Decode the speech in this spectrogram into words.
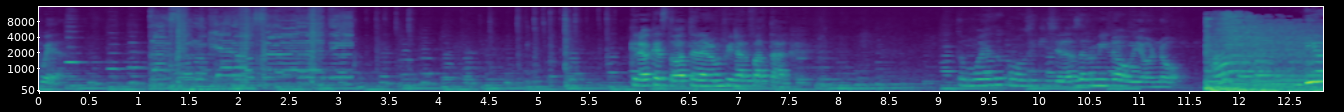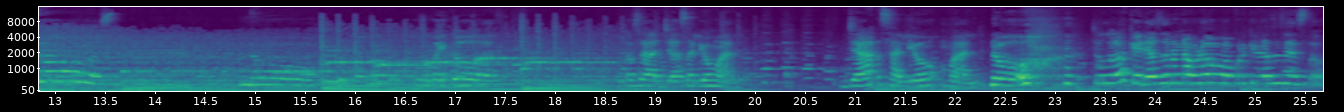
pueda. Creo que esto va a tener un final fatal. Tomo eso como si quisiera ser mi novio no. ¡Dios! No. Oh my god. O sea, ya salió mal. Ya salió mal. No. Yo solo quería hacer una broma. ¿Por qué me haces esto?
